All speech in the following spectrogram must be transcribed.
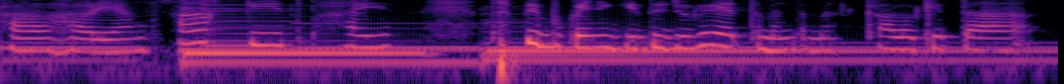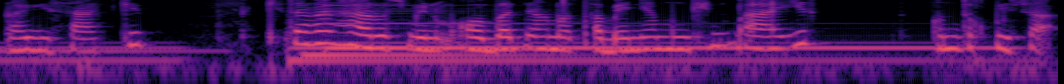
hal-hal yang sakit, pahit. Tapi bukannya gitu juga ya teman-teman. Kalau kita lagi sakit, kita kan harus minum obat yang notabene mungkin pahit untuk bisa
